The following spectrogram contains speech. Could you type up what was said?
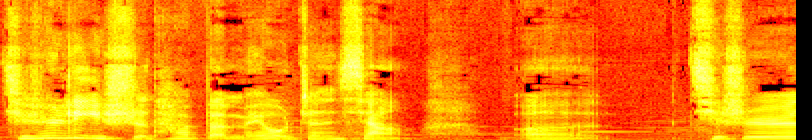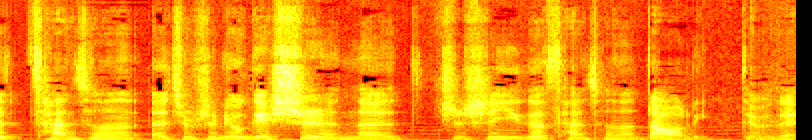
其实历史它本没有真相，呃，其实残存呃就是留给世人的只是一个残存的道理，对不对？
